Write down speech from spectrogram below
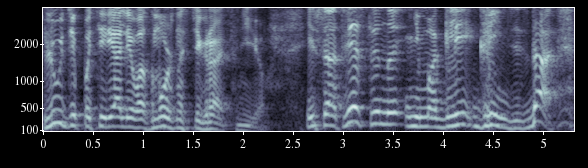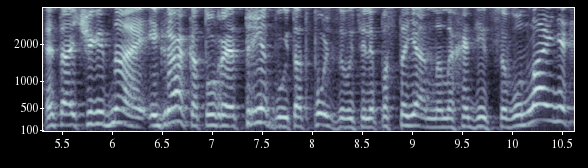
люди потеряли возможность играть в нее и, соответственно, не могли гриндить. Да, это очередная игра, которая требует от пользователя постоянно находиться в онлайне,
